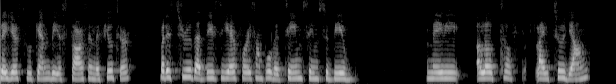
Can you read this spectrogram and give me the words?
players who can be stars in the future. But it's true that this year, for example, the team seems to be maybe a lot of like too young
